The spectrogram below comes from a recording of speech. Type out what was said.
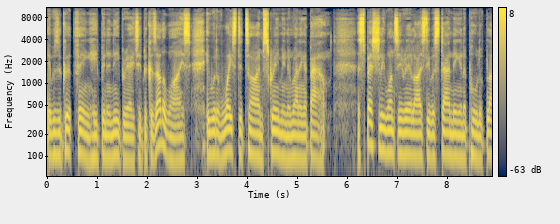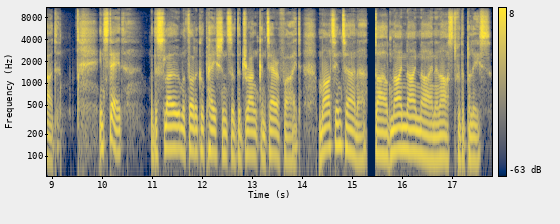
it was a good thing he'd been inebriated because otherwise he would have wasted time screaming and running about, especially once he realized he was standing in a pool of blood. Instead, with the slow, methodical patience of the drunk and terrified, Martin Turner dialed 999 and asked for the police.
